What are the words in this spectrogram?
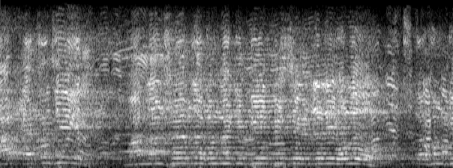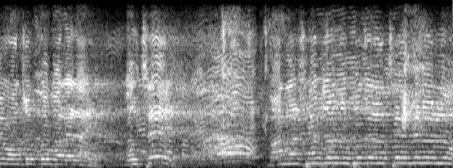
আর এতদিন মান্নান সাহেব যখন নাকি বিএনপি সেক্রেটারি হলো তখন কেউ অযোগ্য বলে নাই। বলছে? মান্নান সাহেব যখন উপজেলা চেয়ারম্যান হলো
